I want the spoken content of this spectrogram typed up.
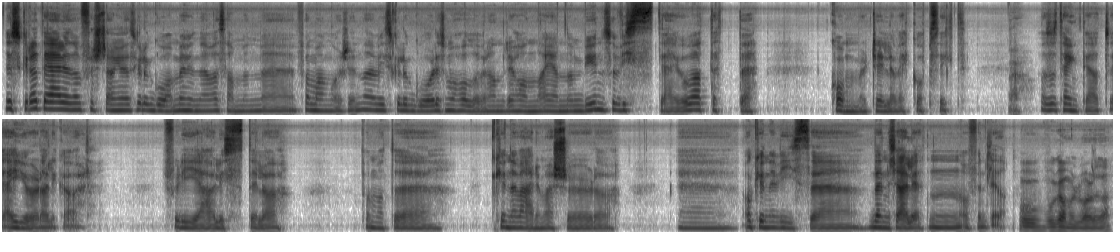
jeg husker at det er liksom første gang jeg skulle gå med hun jeg var sammen med for mange år siden. Da vi skulle gå liksom og holde hverandre i hånda gjennom byen, så visste jeg jo at dette kommer til å vekke oppsikt. Ja. Og så tenkte jeg at jeg gjør det allikevel. Fordi jeg har lyst til å på en måte kunne være meg sjøl og, eh, og kunne vise den kjærligheten offentlig, da. Hvor, hvor gammel var du da?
